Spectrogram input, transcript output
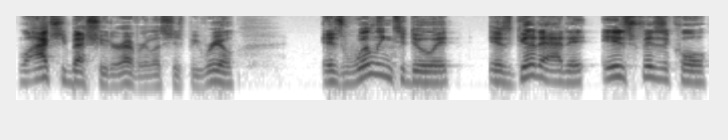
Well, actually, best shooter ever. Let's just be real. is willing to do it, is good at it, is physical,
